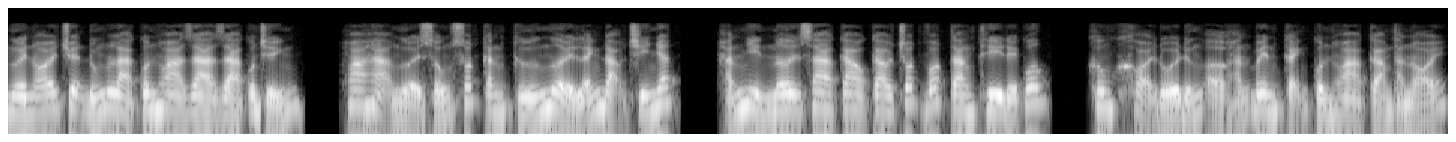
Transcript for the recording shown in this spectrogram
Người nói chuyện đúng là quân hoa gia gia quân chính, hoa hạ người sống sót căn cứ người lãnh đạo chi nhất, hắn nhìn nơi xa cao cao chót vót tang thi đế quốc, không khỏi đối đứng ở hắn bên cạnh quân hoa cảm thán nói.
